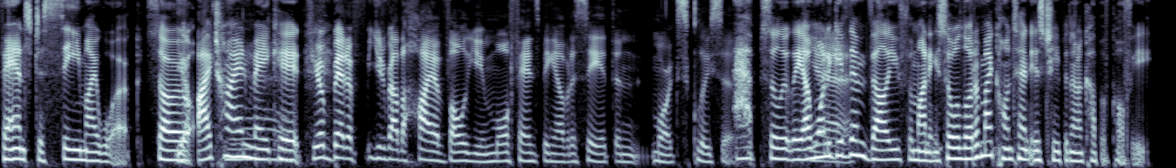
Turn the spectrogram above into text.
fans to see my work. So Yeah. I try and make it So you're better. You'd rather higher volume, more fans being able to see it than more exclusive. absolutely. I want to give them value for money. So a lot of my content is cheaper than a cup of coffee.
